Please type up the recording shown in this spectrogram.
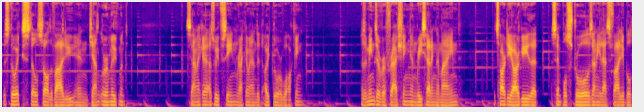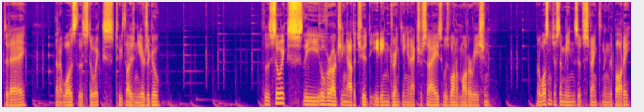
the Stoics still saw the value in gentler movement. Seneca, as we've seen, recommended outdoor walking. As a means of refreshing and resetting the mind, it's hard to argue that a simple stroll is any less valuable today than it was to the Stoics 2,000 years ago. For the Stoics, the overarching attitude to eating, drinking, and exercise was one of moderation. But it wasn't just a means of strengthening the body,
